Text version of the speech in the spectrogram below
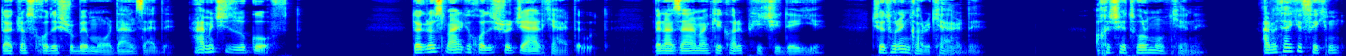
داگلاس خودش رو به مردن زده. همه چیز رو گفت. داگلاس مرگ خودش رو جل کرده بود. به نظر من که کار پیچیده ایه. چطور این کارو کرده؟ آخه چطور ممکنه؟ البته اگه فکر می...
